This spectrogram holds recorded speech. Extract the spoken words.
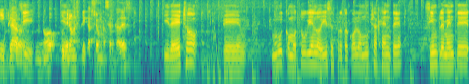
Y claro, no tuvieron explicación acerca de eso. Y de hecho, eh, muy, como tú bien lo dices, protocolo, mucha gente simplemente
